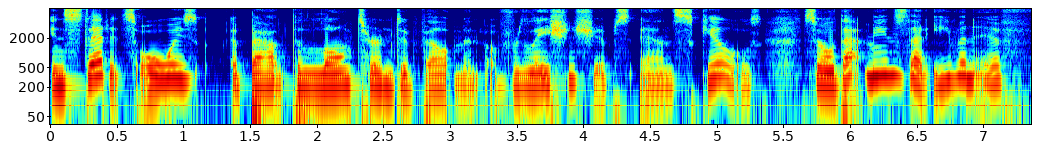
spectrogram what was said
Instead, it's always about the long term development of relationships and skills. So that means that even if,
